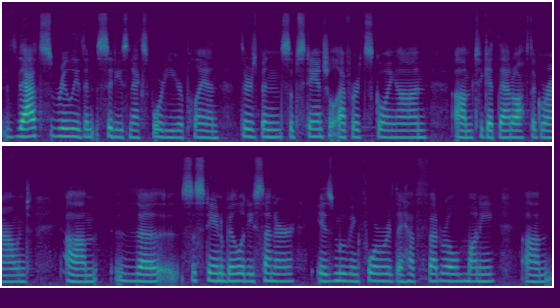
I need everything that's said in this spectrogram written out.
that's really the city's next 40 year plan. There's been substantial efforts going on um, to get that off the ground. Um, the Sustainability Center is moving forward. They have federal money um,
